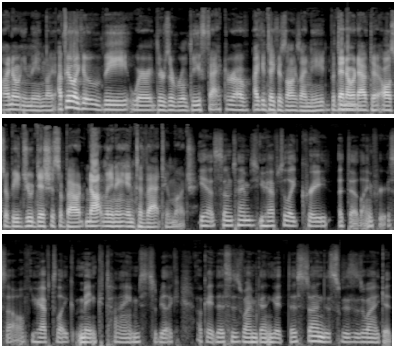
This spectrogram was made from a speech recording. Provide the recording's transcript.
I know what you mean. Like, I feel like it would be where there's a relief factor of I can take as long as I need, but then I would mm-hmm. have to also be judicious about not leaning into that too much. Yeah, sometimes you have to like create a deadline for yourself. You have to like make times to be like, okay, this is when I'm gonna get this done. This this is when I get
